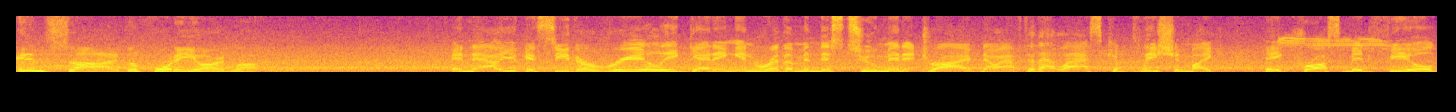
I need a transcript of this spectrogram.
inside the 40-yard line. And now you can see they're really getting in rhythm in this two-minute drive. Now, after that last completion, Mike, they cross midfield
